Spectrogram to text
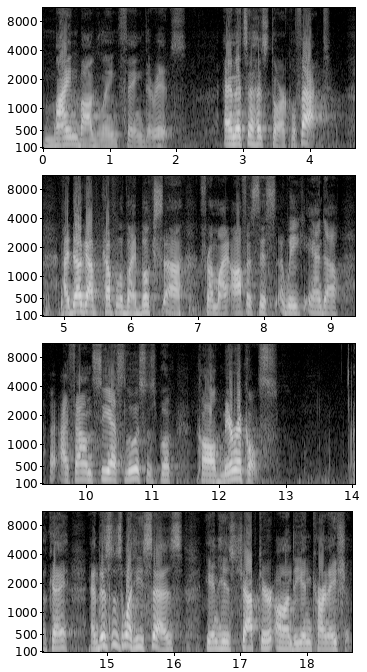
mind boggling thing there is. And it's a historical fact. I dug up a couple of my books uh, from my office this week, and uh, I found C.S. Lewis's book called Miracles. Okay? And this is what he says in his chapter on the incarnation.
